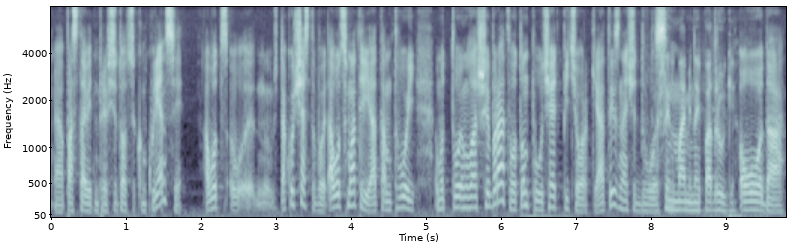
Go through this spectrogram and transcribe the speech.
э, поставить, например, в ситуацию конкуренции, а вот э, ну, такое часто бывает. А вот смотри, а там твой, вот твой младший брат, вот он получает пятерки, а ты, значит, двоечник. Сын маминой подруги. О, да.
